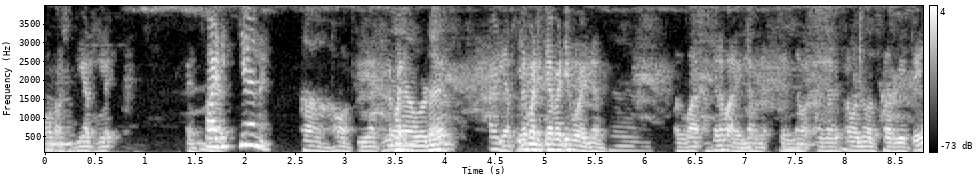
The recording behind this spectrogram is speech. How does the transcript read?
ഓപ്പറേഷൻ തിയേറ്ററിൽ. പഠിക്കാണ്. ആ ഓ തിയേറ്ററിൽ അവിടെ തിയേറ്ററിൽ പഠിക്കാൻ വേണ്ടി പോയതാണ്. അങ്ങനെ പറയണ്ട അങ്ങനെ വന്ന് ബസ് ഇറങ്ങിയിട്ട്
